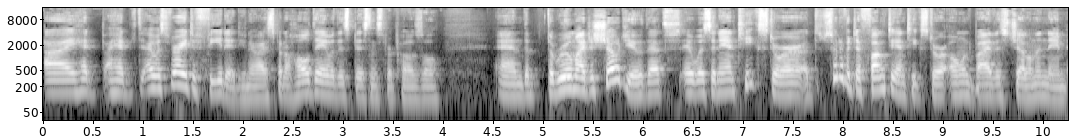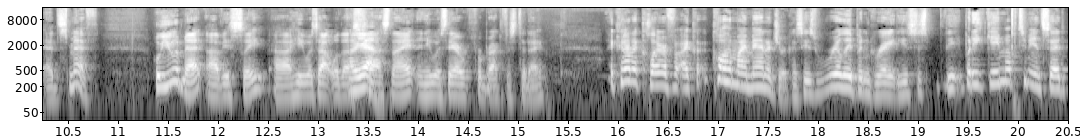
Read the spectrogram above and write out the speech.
I had I had I was very defeated. You know, I spent a whole day with this business proposal, and the the room I just showed you that's it was an antique store, a, sort of a defunct antique store owned by this gentleman named Ed Smith, who you had met. Obviously, uh, he was out with us Oh, yeah. last night, and he was there for breakfast today. I kind of clarify. I call him my manager because he's really been great. He's just, but he came up to me and said,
